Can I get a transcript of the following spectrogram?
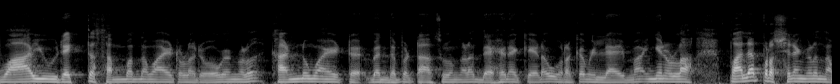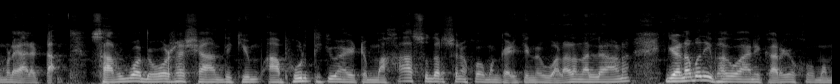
വായു രക്തസംബന്ധമായിട്ടുള്ള രോഗങ്ങൾ കണ്ണുമായിട്ട് ബന്ധപ്പെട്ട അസുഖങ്ങൾ ദഹനക്കേട് ഉറക്കമില്ലായ്മ ഇങ്ങനെയുള്ള പല പ്രശ്നങ്ങളും നമ്മളെ അലട്ടാം. സർവദോഷശാന്തിക്കും അഭൂർത്തിക്കുമായിട്ട് മഹാസുദർശന ഹോമം കഴിക്കുന്നത് വളരെ നല്ലതാണ്. ഗണപതി ഭഗവാന് കറുകഹോമം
